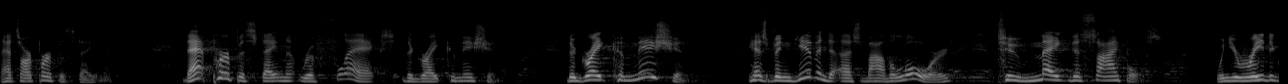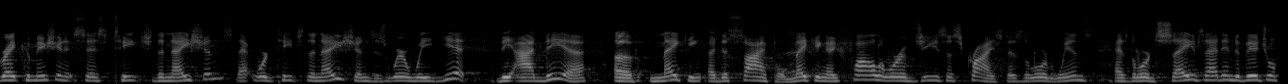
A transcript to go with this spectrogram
That's our purpose statement. That purpose statement reflects the Great Commission. The Great Commission has been given to us by the Lord to make disciples. When you read the Great Commission, it says, teach the nations. That word, teach the nations, is where we get the idea of making a disciple, making a follower of Jesus Christ as the Lord wins, as the Lord saves that individual,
